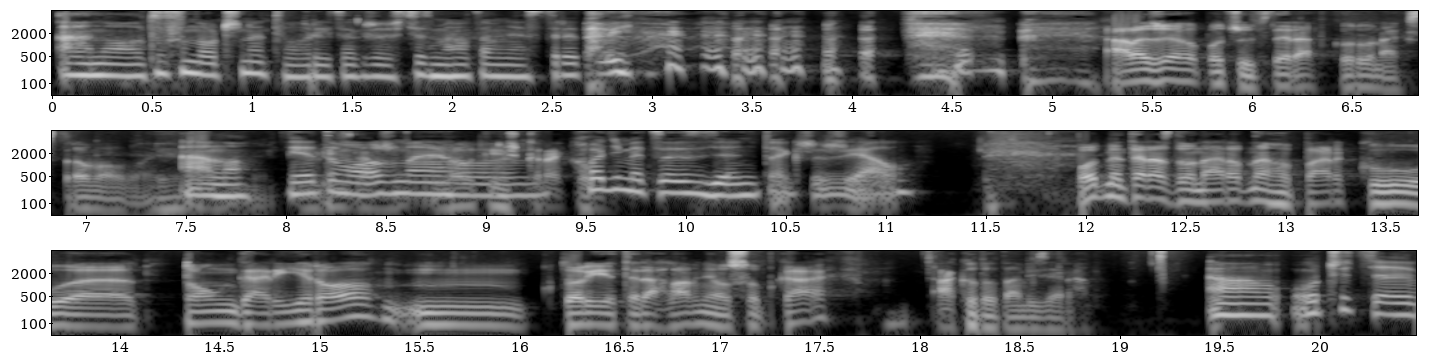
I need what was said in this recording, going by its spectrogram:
Áno, ale to sú nočné tvory, takže ešte sme ho tam nestretli. ale že ho počuť teda v korunách stromov. Je, Áno, je to možné. Chodíme cez deň, takže žiaľ. Poďme teraz do Národného parku e, Tongariro, ktorý je teda hlavne o sopkách. Ako to tam vyzerá? A určite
